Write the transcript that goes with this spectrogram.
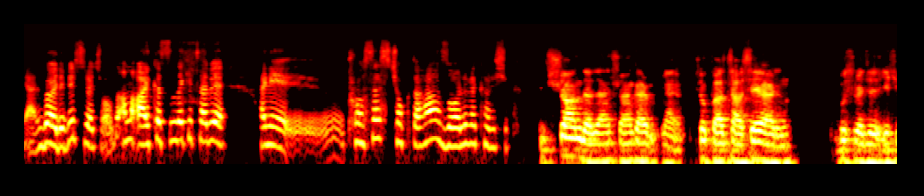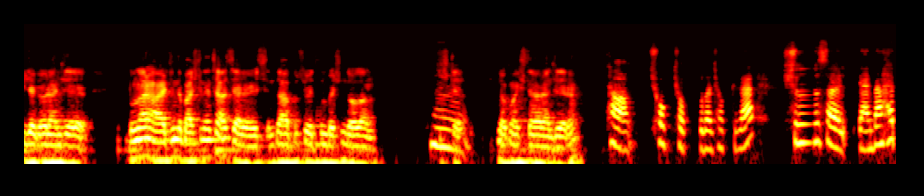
Yani böyle bir süreç oldu ama arkasındaki tabii hani e, proses çok daha zorlu ve karışık. Şu anda yani şu an yani çok fazla tavsiye verdin bu süreci yaşayacak öğrencilere. Bunlar haricinde başka ne tavsiye verirsin daha bu sürecin başında olan hmm. işte okumak isteyen öğrencilere? Tamam. Çok çok bu da çok güzel. Şunu söyle yani ben hep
